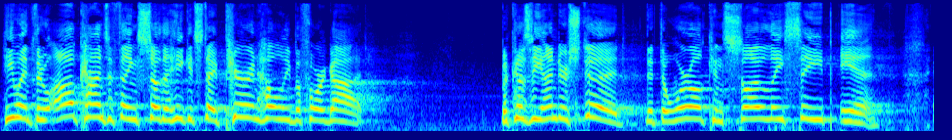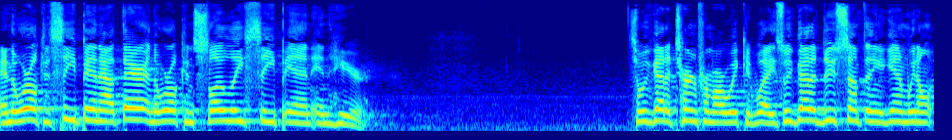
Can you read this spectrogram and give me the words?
He went through all kinds of things so that he could stay pure and holy before God because he understood that the world can slowly seep in. And the world can seep in out there, and the world can slowly seep in in here. So we've got to turn from our wicked ways. We've got to do something, again, we don't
